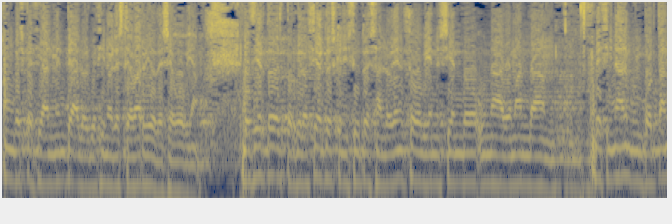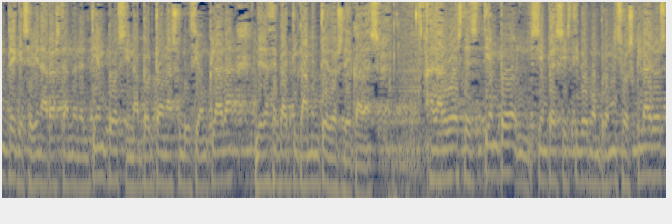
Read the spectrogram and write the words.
aunque especialmente a los vecinos de este barrio de Segovia. Lo cierto es porque lo cierto es que el Instituto de San Lorenzo viene siendo una demanda vecinal muy importante que se viene arrastrando en el tiempo sin aportar una solución clara desde hace prácticamente dos décadas. A lo largo de este tiempo siempre han existido compromisos claros,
